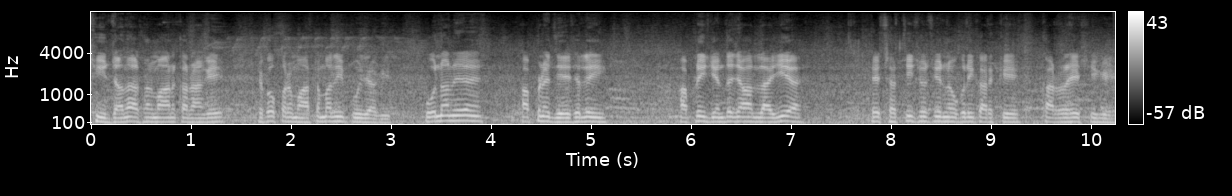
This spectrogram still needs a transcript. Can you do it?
ਸ਼ਹੀਦਾਂ ਦਾ ਸਨਮਾਨ ਕਰਾਂਗੇ, ਦੇਖੋ ਪਰਮਾਤਮਾ ਦੀ ਪੂਜਾ ਕੀ, ਉਹਨਾਂ ਨੇ ਆਪਣੇ ਦੇਸ਼ ਲਈ ਆਪਣੀ ਜਿੰਦ ਜਾਨ ਲਾਈ ਹੈ ਤੇ ਸੱਚੀ ਸੁੱਚੀ ਨੌਕਰੀ ਕਰਕੇ ਕਰ ਰਹੇ ਸੀਗੇ।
